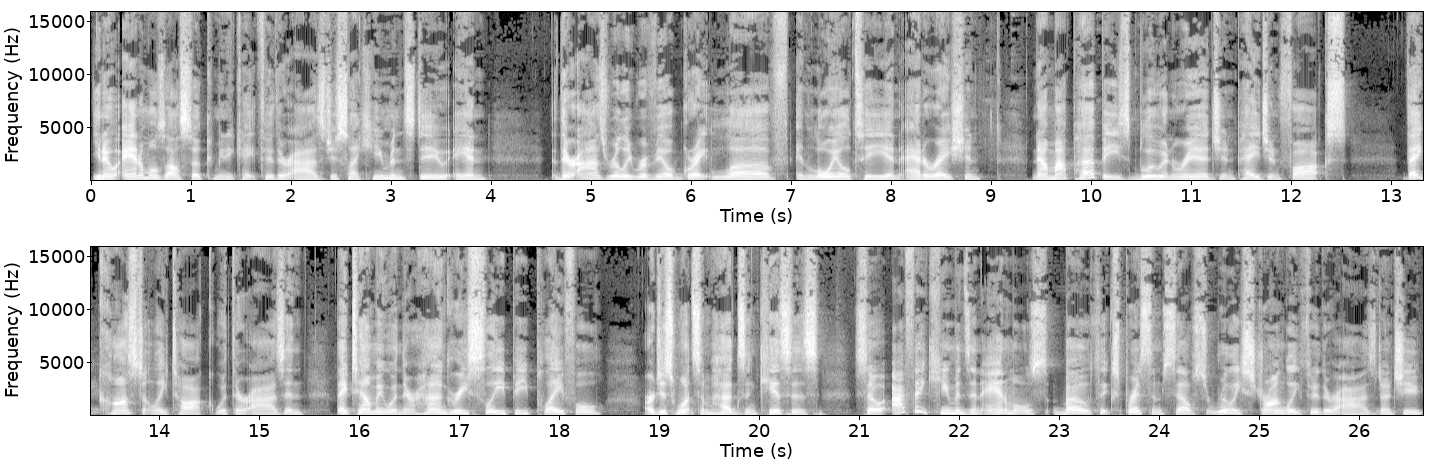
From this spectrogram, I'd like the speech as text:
You know, animals also communicate through their eyes just like humans do. And their eyes really reveal great love and loyalty and adoration. Now, my puppies, Blue and Ridge and Paige and Fox, they constantly talk with their eyes and they tell me when they're hungry, sleepy, playful, or just want some hugs and kisses. So I think humans and animals both express themselves really strongly through their eyes, don't you?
